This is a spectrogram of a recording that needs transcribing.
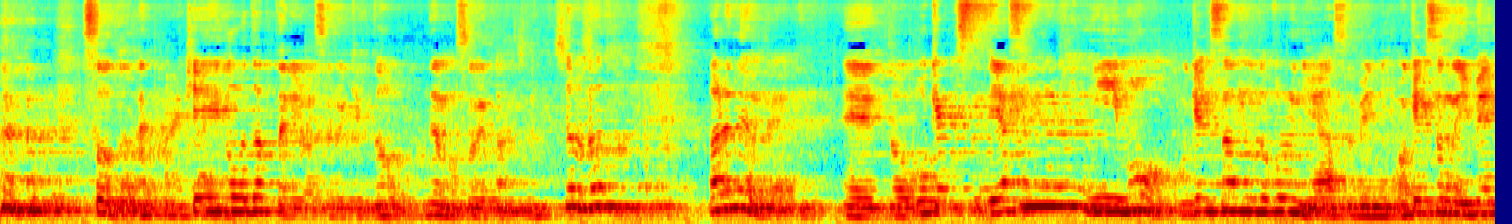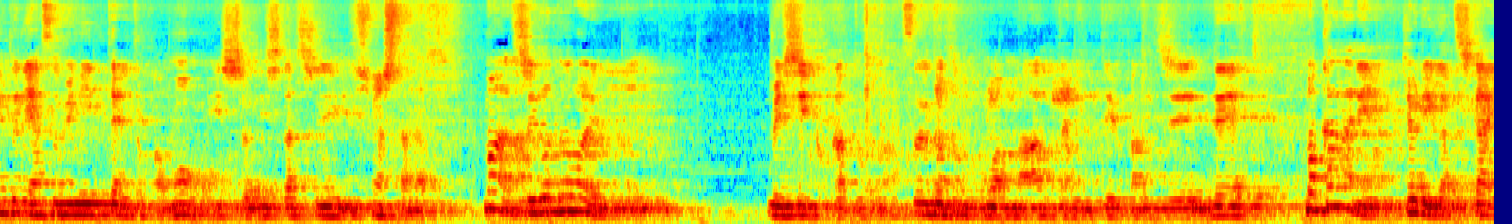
そうだね、はい敬語だったりはするけど、でもそういう感じね。でもあれだよね、えっ、と、お客さん、休みの日にも、お客さんのところに遊びに、お客さんのイベントに遊びに行ったりとかも一緒にしたし、しましたね。まあ仕事終わりに飯行くかとか、そういうこともまあまああったりっていう感じで、まあかなり距離が近い、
